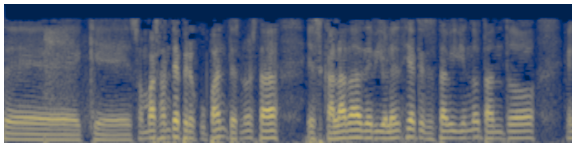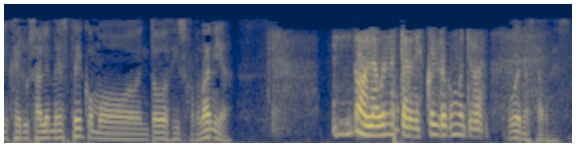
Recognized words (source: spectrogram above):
eh, que son bastante preocupantes no esta escalada de violencia que se está viviendo tanto en Jerusalén Este como en todo Cisjordania Hola, buenas tardes, Coldo, ¿cómo te va? buenas tardes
